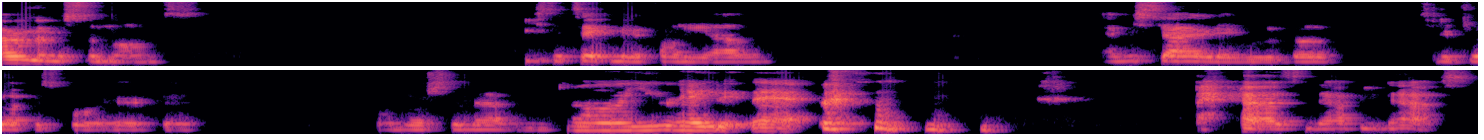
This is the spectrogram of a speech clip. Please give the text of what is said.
I remember some moments. He used to take me to Coney Island. Every Saturday, we would go to the Druckers for a haircut on Northern Avenue. Oh, you hated that. Had nappy naps.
